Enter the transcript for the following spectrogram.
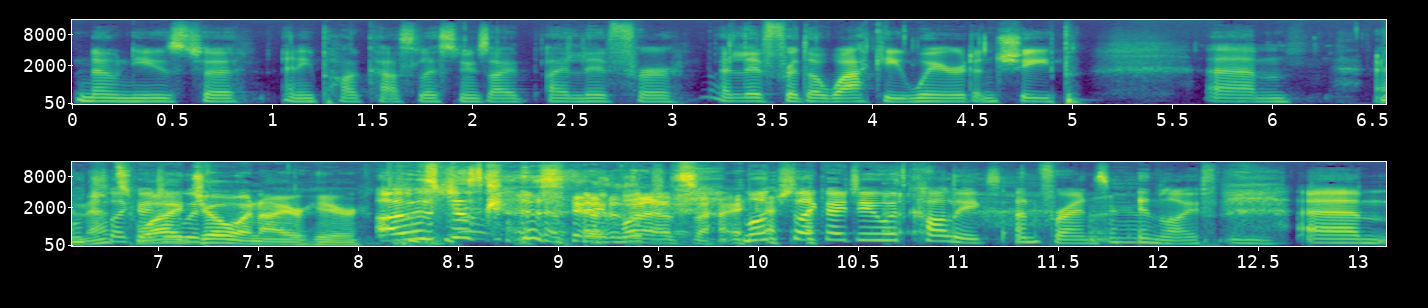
no news to any podcast listeners. I I live for I live for the wacky, weird, and cheap. Um, and much that's like why with- Joe and I are here. I was just going to say much, much like I do with colleagues and friends in life. Um,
